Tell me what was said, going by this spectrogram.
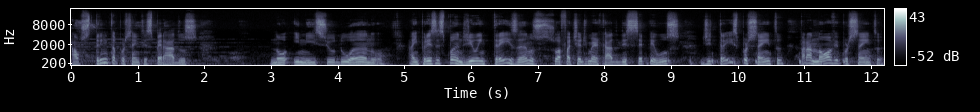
aos 30% esperados no início do ano. A empresa expandiu em 3 anos sua fatia de mercado de CPUs de 3% para 9%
